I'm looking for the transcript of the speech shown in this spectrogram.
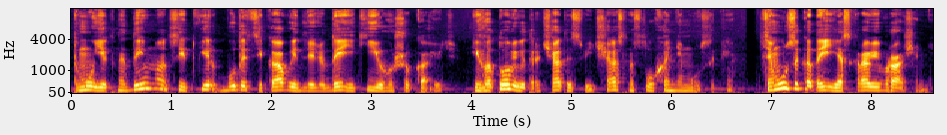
Тому, як не дивно, цей твір буде цікавий для людей, які його шукають, і готові витрачати свій час на слухання музики. Ця музика дає яскраві враження.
